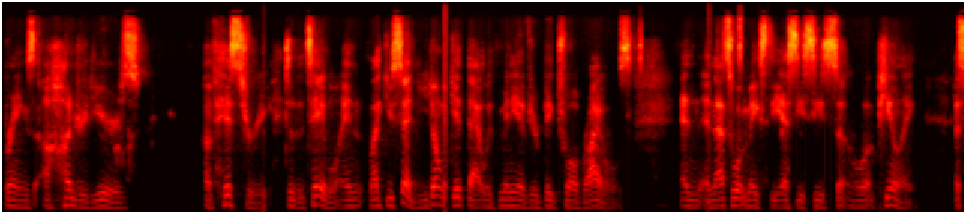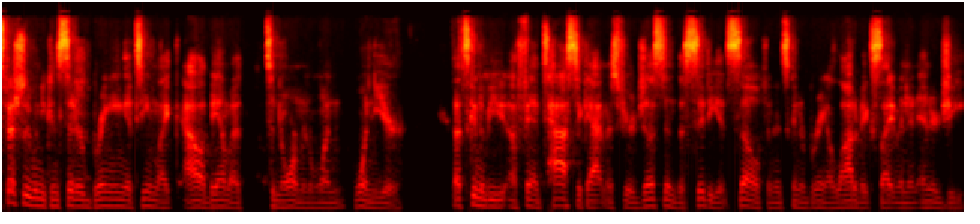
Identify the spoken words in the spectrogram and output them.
brings a hundred years of history to the table. And like you said, you don't get that with many of your Big Twelve rivals, and and that's what makes the SEC so appealing, especially when you consider bringing a team like Alabama to Norman one one year. That's going to be a fantastic atmosphere just in the city itself, and it's going to bring a lot of excitement and energy.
